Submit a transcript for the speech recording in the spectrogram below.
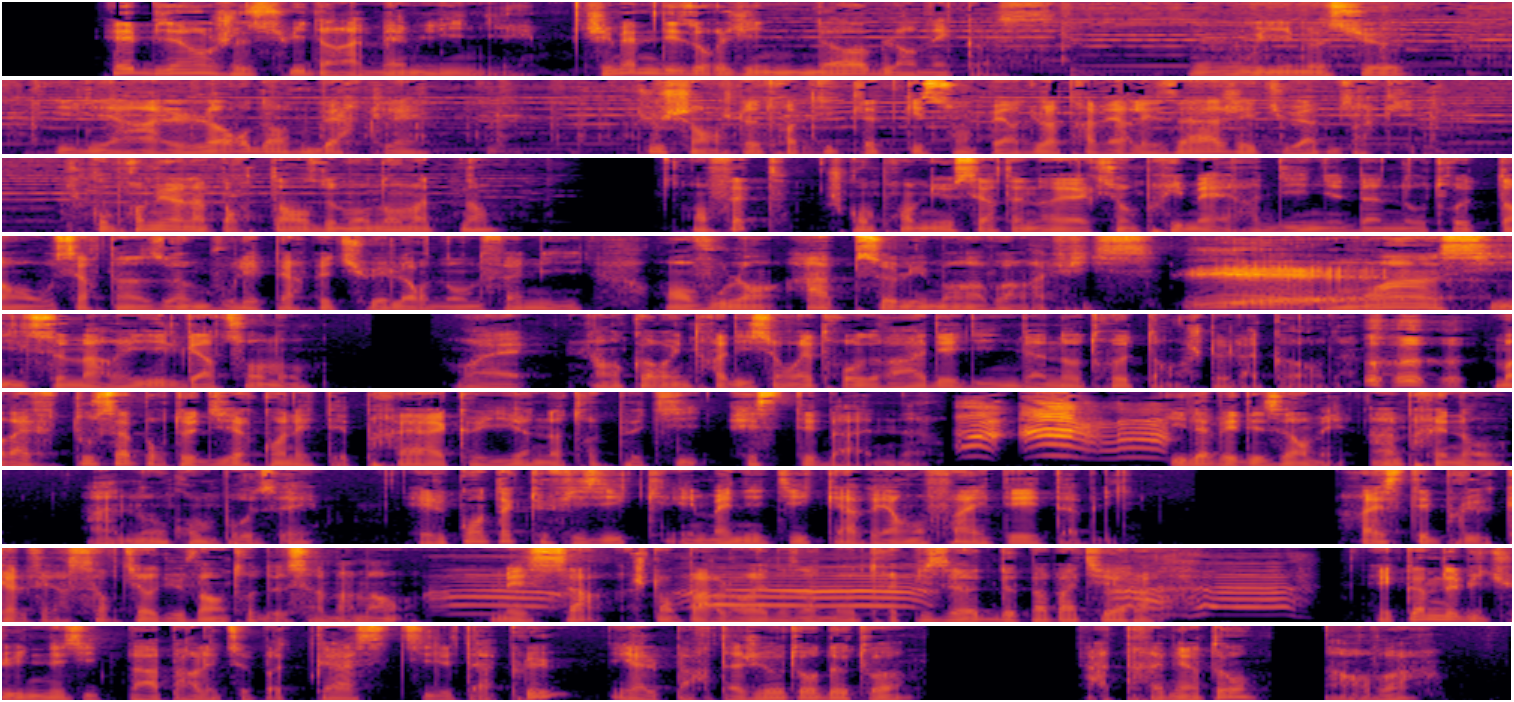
Eh bien, je suis dans la même lignée. J'ai même des origines nobles en Écosse. Oui, monsieur, il y a un Lord of Berkeley. Tu changes deux, trois petites lettres qui se sont perdues à travers les âges et tu as Berkeley. Tu comprends mieux l'importance de mon nom maintenant? En fait, je comprends mieux certaines réactions primaires, dignes d'un autre temps où certains hommes voulaient perpétuer leur nom de famille, en voulant absolument avoir un fils. Au moins, s'il se marie, il garde son nom. Ouais, encore une tradition rétrograde et digne d'un autre temps, je te l'accorde. Bref, tout ça pour te dire qu'on était prêt à accueillir notre petit Esteban. Il avait désormais un prénom, un nom composé, et le contact physique et magnétique avait enfin été établi. Restait plus qu'à le faire sortir du ventre de sa maman, mais ça, je t'en parlerai dans un autre épisode de Papa Tierra. Et comme d'habitude, n'hésite pas à parler de ce podcast s'il t'a plu et à le partager autour de toi. À très bientôt. Au revoir.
